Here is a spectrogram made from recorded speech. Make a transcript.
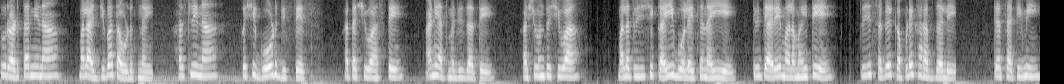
तू रडताना ना मला अजिबात आवडत नाही. हसली ना कशी गोड दिसतेस. आता शिवा हसते आणि आतमध्ये जाते. अशी म्हणतो शिवा मला तुझ्याशी काहीही बोलायचं नाही आहे तुम्ही अरे मला माहिती आहे. तुझे सगळे कपडे खराब झाले. त्यासाठी मी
